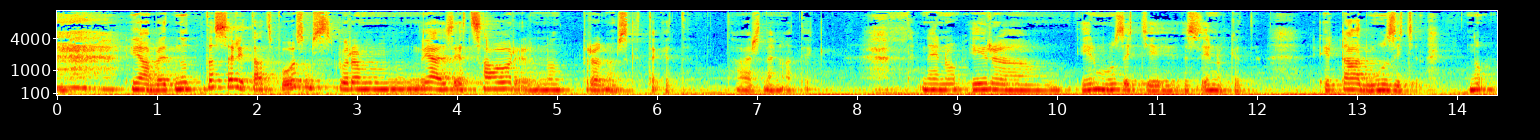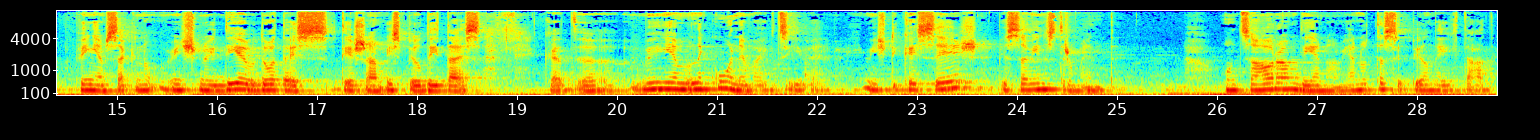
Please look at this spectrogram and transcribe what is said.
jā, bet nu, tas arī tāds posms, kuram jāiziet cauri. Nu, protams, ka tagad tā vairs nenotiek. Nē, nu, ir, um, ir muzeķi, es zinu, ka ir tādi muzeķi. Nu, viņam saka, nu, viņš nu, ir dieva dotais, tiešām izpildītājs, kad uh, viņam neko nevajag dzīvē. Viņš tikai sēž pie sava instrumenta. Un caurām dienām, ja nu, tas ir pilnīgi tāds,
